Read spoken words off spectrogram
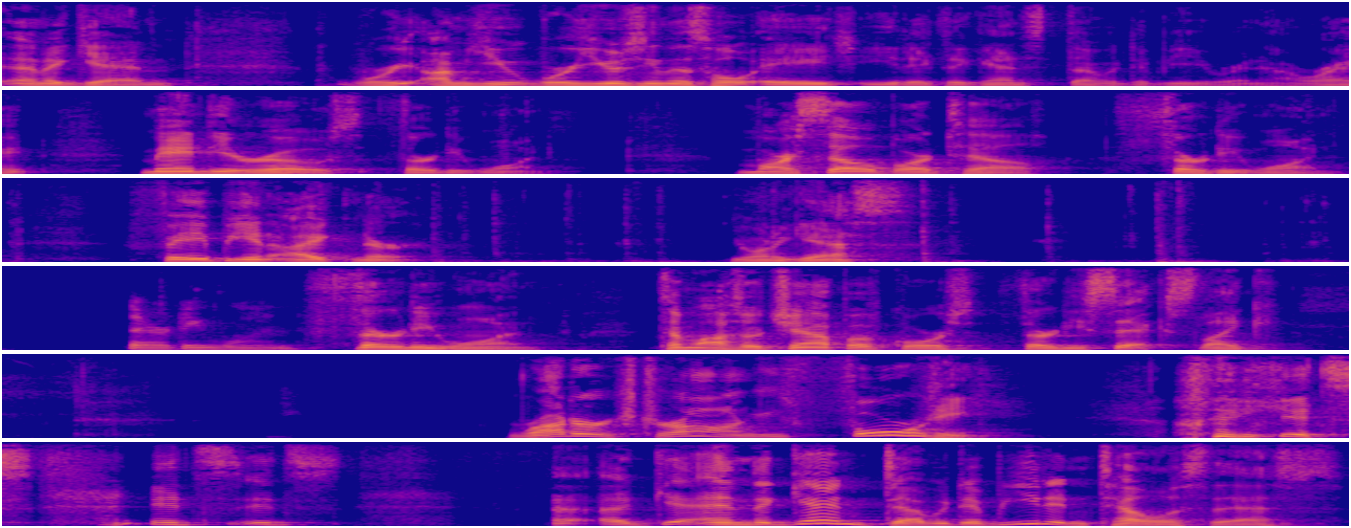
and again, we're I'm you we're using this whole age edict against WWE right now, right? Mandy Rose, 31. Marcel Barthel, 31. Fabian Aichner. you want to guess? 31. 31. Tommaso Ciampa, of course, 36. Like Roderick Strong, he's 40. Like it's, it's, it's, uh, again, and again, WWE didn't tell us this.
